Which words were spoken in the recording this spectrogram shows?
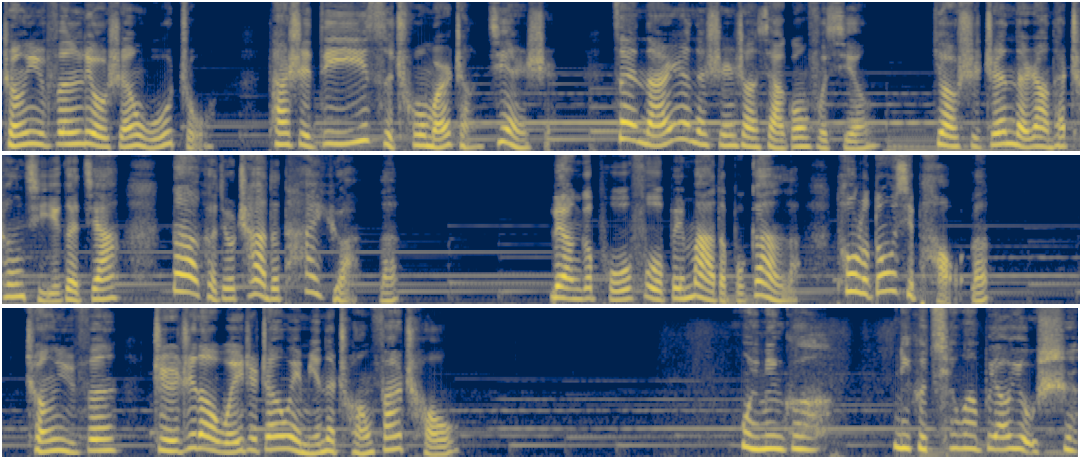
程玉芬六神无主，她是第一次出门长见识，在男人的身上下功夫行，要是真的让他撑起一个家，那可就差得太远了。两个仆妇被骂的不干了，偷了东西跑了。程玉芬只知道围着张卫民的床发愁。卫民哥，你可千万不要有事，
